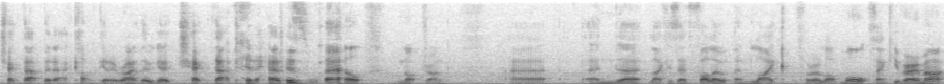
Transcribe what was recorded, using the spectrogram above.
Check that bit out. I can't get it right. There we go. Check that bit out as well. Not drunk. Uh, and uh, like I said, follow and like for a lot more. Thank you very much.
